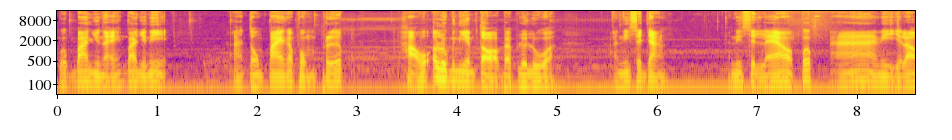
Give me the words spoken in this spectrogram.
ปุ๊บบ้านอยู่ไหนบ้านอยู่นี่อ่าตรงไปครับผมปึ๊บเผาอลูมิเนียมต่อแบบรัวๆอันนี้เสร็จยังอันนี้เสร็จแล้วปุ๊บอ่านี่เดี๋ยวเรา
